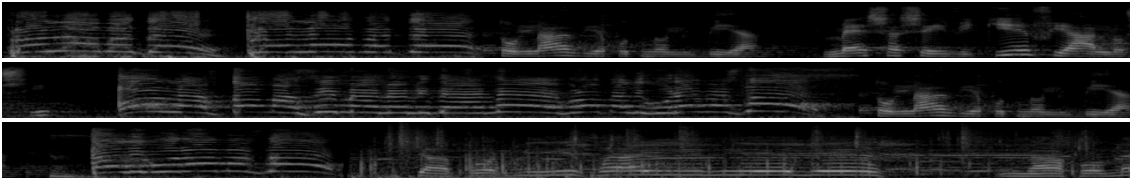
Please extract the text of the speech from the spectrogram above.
Προλάβατε! Προλάβατε! Το λάδι από την Ολυμπία, μέσα σε ειδική εφιάλωση, Όλα αυτά μαζί με 99 ευρώ τα λιγουρεύεστε! το λάδι από την Ολυμπία, Τα λιγουρεύεστε! Κι αφορμή θα είναι οι ελιές να έχουμε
